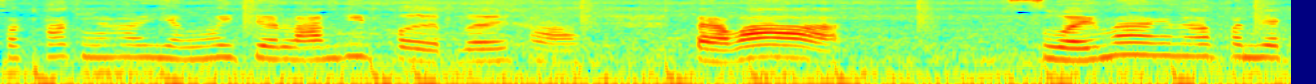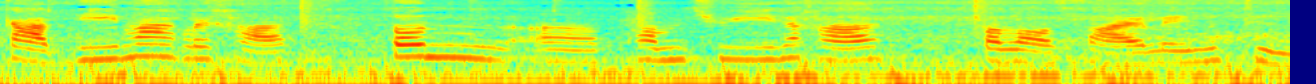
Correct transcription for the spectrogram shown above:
สักพักนะคะ ยังไม่เจอร้านที่เปิดเลยค่ะ แต่ว่าสวยมากนะบรรยากาศดีมากเลยค่ะ ต้นพัมชีนะคะ ตลอดสายเลยนึกถึง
